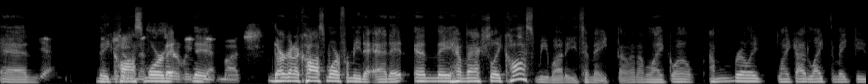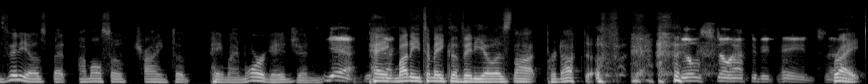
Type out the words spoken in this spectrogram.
and Yeah. They You cost more to they, get much. they're going to cost more for me to edit and they have actually cost me money to make them and i'm like well i'm really like i'd like to make these videos but i'm also trying to pay my mortgage and Yeah, paying money to make the video is not productive Bills still have to be paid. So. right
